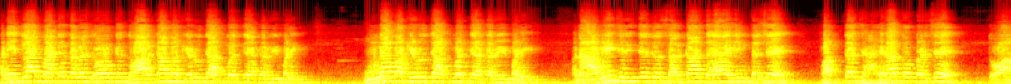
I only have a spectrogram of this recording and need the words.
અને એટલા જ માટે તમે જોવો કે દ્વારકામાં ખેડૂતે આત્મહત્યા કરવી પડી. ઉનામાં ખેડૂતે આત્મહત્યા કરવી પડી. અને આવી જ રીતે જો સરકાર દયાહીન થશે, ફક્ત જાહેરાતો કરશે, તો આ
